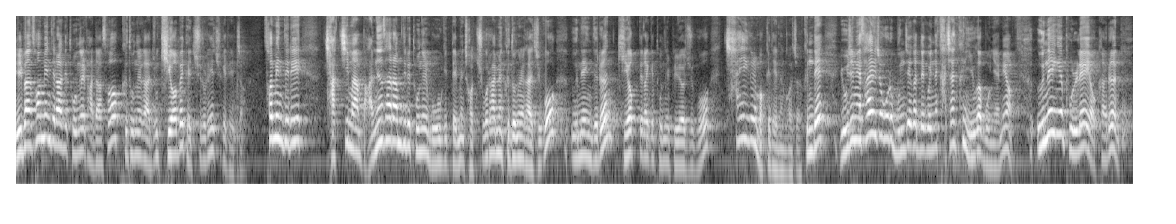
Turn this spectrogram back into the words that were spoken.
일반 서민들한테 돈을 받아서 그 돈을 가지고 기업에 대출을 해주게 되죠. 서민들이 작지만 많은 사람들이 돈을 모으기 때문에 저축을 하면 그 돈을 가지고 은행들은 기업들에게 돈을 빌려주고 차익을 먹게 되는 거죠. 근데 요즘에 사회적으로 문제가 되고 있는 가장 큰 이유가 뭐냐면 은행의 본래의 역할은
